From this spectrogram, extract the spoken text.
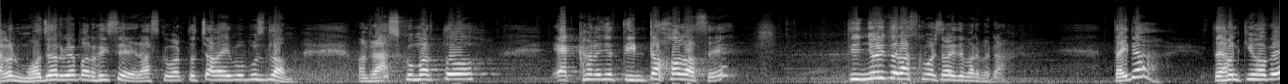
এখন মজার ব্যাপার হয়েছে রাজকুমার তো চালাইব বুঝলাম। রাজকুমার তো একখানে যে তিনটা হল আছে, তিনজনই তো রাজকুমার চালাইতে পারবে না। তাই না? তো এখন কি হবে?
